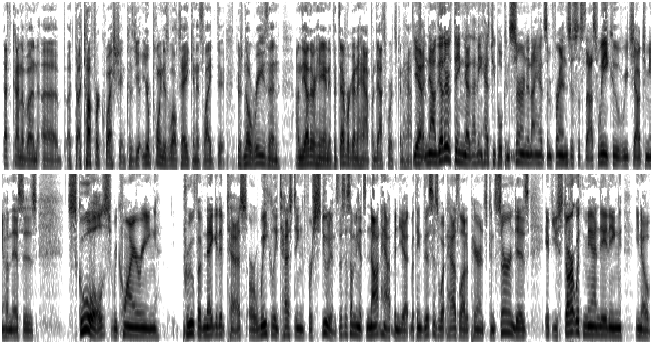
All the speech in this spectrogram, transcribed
that's kind of an, uh, a, a tougher question because your, your point is well taken. It's like there, there's no reason. On the other hand, if it's ever going to happen, that's where it's going to happen. Yeah. Now, the other thing that I think has people concerned, and I had some friends just this last week who reached out to me on this, is schools requiring proof of negative tests or weekly testing for students. This is something that's not happened yet, but I think this is what has a lot of parents concerned is if you start with mandating, you know,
